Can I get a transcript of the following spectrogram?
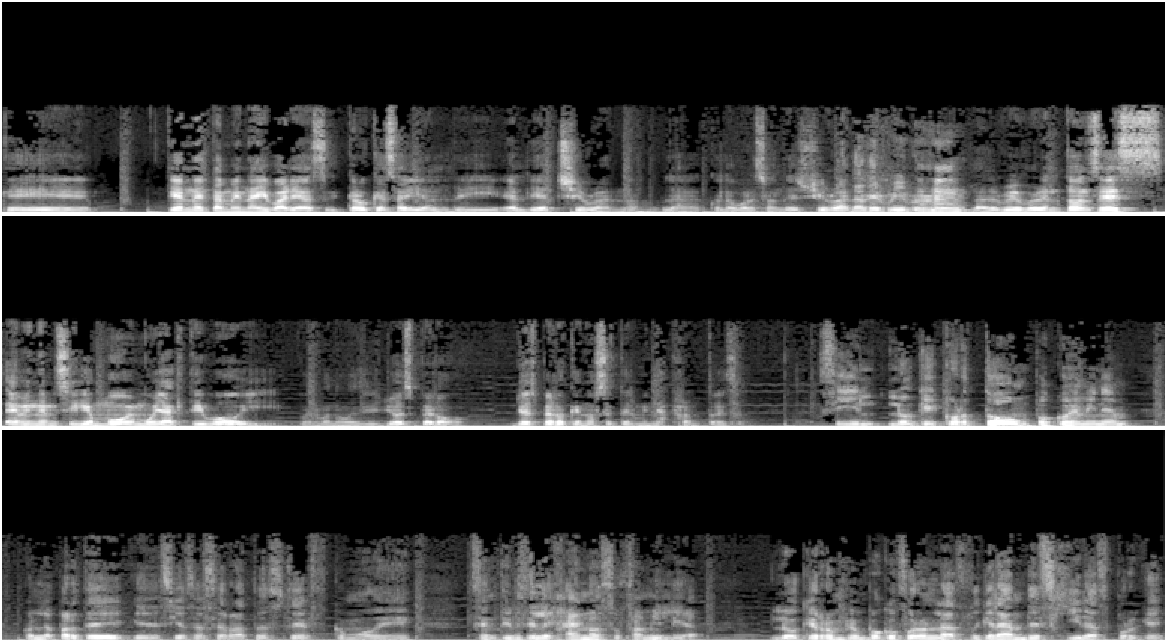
que tiene también ahí varias, creo que es ahí el de, el de Ed Sheeran, ¿no? La colaboración de Ed Sheeran. La de River. La de River. Entonces Eminem sigue muy muy activo y pues bueno, yo espero yo espero que no se termine pronto eso. Sí, lo que cortó un poco Eminem con la parte que decías hace rato, Steph, como de sentirse lejano a su familia. Lo que rompió un poco fueron las grandes giras, porque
